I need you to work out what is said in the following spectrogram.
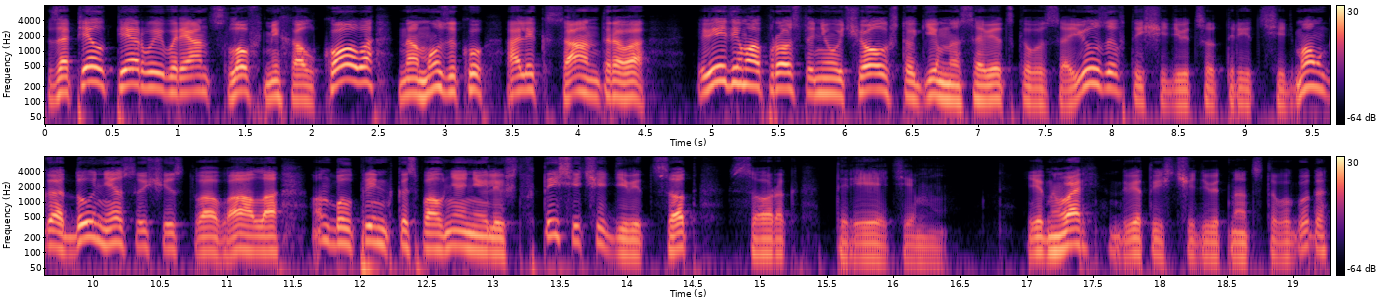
запел первый вариант слов Михалкова на музыку Александрова. Видимо, просто не учел, что гимна Советского Союза в 1937 году не существовало. Он был принят к исполнению лишь в 1943. Январь 2019 года.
